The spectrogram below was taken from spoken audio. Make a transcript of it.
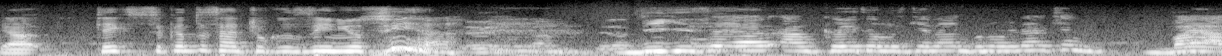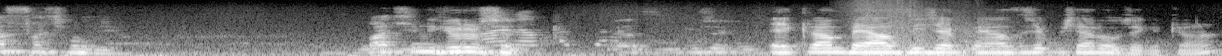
Ya tek sıkıntı sen çok hızlı iniyorsun ya. Evet ben biraz Bilgisayar hem kayıt alırken hem bunu oynarken bayağı saçmalıyor. Bak şimdi görürsün. Aynen. biraz yumuşak. Ekran beyazlayacak beyazlayacak bir şeyler olacak ekrana.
